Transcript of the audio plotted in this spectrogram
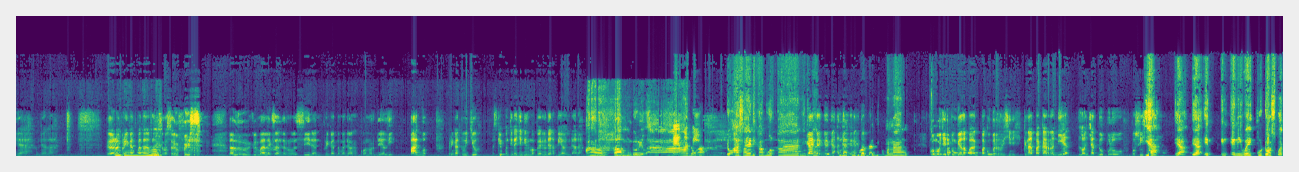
ya udahlah lalu peringkat empat ada Alex Rosevis lalu kelima Alexander Rossi dan peringkat enam ada Conor Daly Pagup peringkat tujuh meskipun tidak jadi lima periode tapi ya udahlah Alhamdulillah. Eh, tapi- doa, doa saya dikabulkan. Enggak, enggak, enggak, enggak, enggak. Gua ganti pemenang. gue mau jadi pembela Pak, Pak Gubernur di sini kenapa karena dia loncat 20 posisi Iya, ya, ya. In, in anyway, kudos buat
